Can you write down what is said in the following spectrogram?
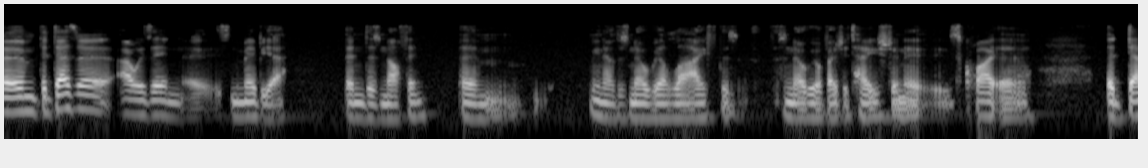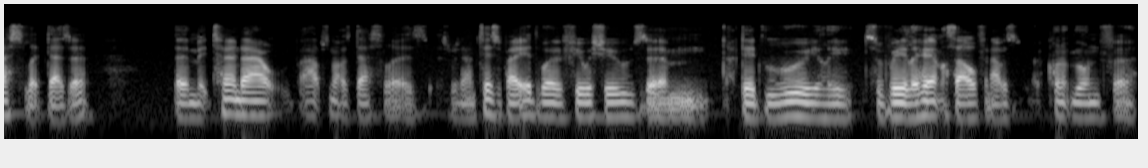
um, the desert I was in is Namibia, and there's nothing. Um, you know, there's no real life. There's there's no real vegetation. It, it's quite a a desolate desert. Um, it turned out perhaps not as desolate as, as was anticipated. There were a few issues. Um, I did really severely hurt myself, and I was I couldn't run for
